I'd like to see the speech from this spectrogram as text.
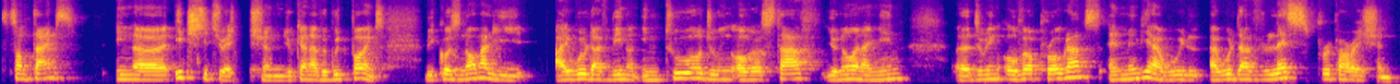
sometimes in uh, each situation you can have a good point because normally I would have been in tour doing other stuff, you know what I mean, uh, doing other programs, and maybe I will I would have less preparation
